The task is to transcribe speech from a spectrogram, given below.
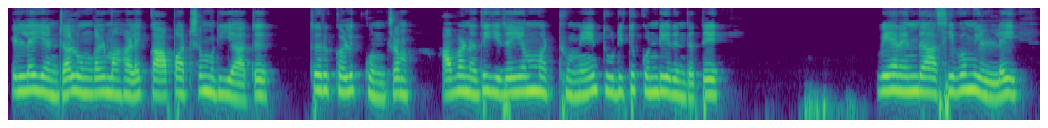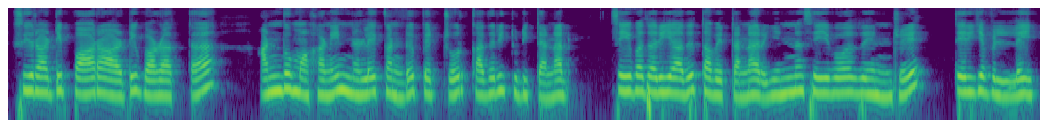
இல்லையென்றால் உங்கள் மகளை காப்பாற்ற முடியாது. திருக்கழுக்குன்றம். அவனது இதயம் மட்டுமே துடித்து கொண்டிருந்தது. வேறெந்த அசைவும் இல்லை. சீராட்டிப் பாராட்டி வளர்த்த அன்பு மகனின் நிலை கண்டு பெற்றோர் கதறி துடித்தனர். செய்வதறியாது தவித்தனர். என்ன செய்வதென்றே தெரியவில்லை.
